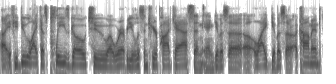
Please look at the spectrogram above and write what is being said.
Uh, if you do like us, please go to uh, wherever you listen to your podcast and and give us a, a like, give us a, a, comment,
